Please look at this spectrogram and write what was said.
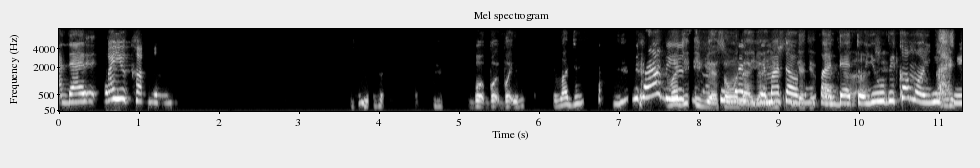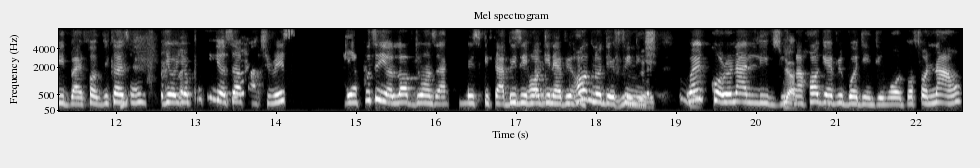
And then when you come in, But but but imagine you cannot be imagine used to if you're someone that it's you a are used matter to of life and death. So you will become unused to it by force because you you're you're putting yourself at risk. You're putting your loved ones at risk if you're busy hugging every hug, no, they finish. oh, When Corona leaves, you yeah, can hug everybody in the world. But for now,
